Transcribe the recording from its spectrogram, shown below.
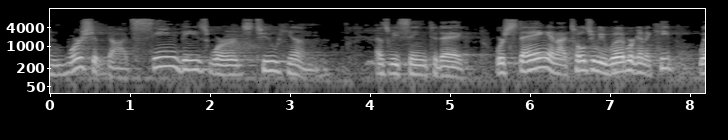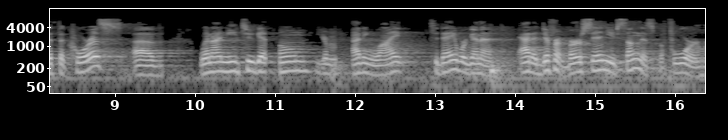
and worship God. Sing these words to Him as we sing today. We're staying, and I told you we would. We're going to keep with the chorus of When I Need to Get Home, You're Guiding Light. Today we're going to add a different verse in. You've sung this before,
